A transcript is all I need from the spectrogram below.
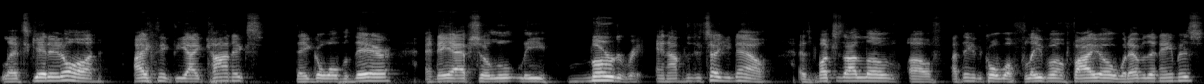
Let's get it on. I think the Iconics they go over there and they absolutely murder it. And I'm going to tell you now, as much as I love, uh, I think it's called what Flavor and Fire, or whatever the name is.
